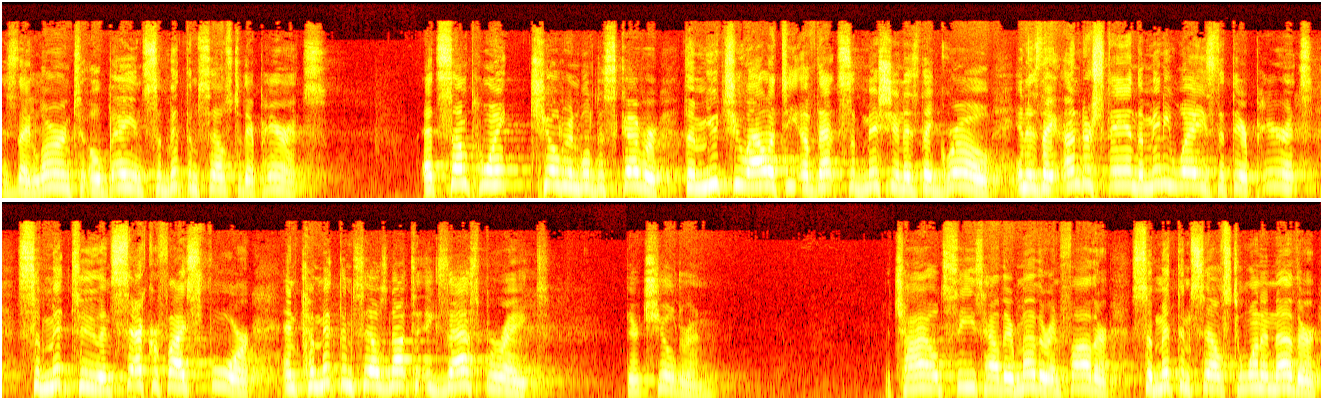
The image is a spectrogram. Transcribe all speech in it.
as they learn to obey and submit themselves to their parents. At some point, children will discover the mutuality of that submission as they grow and as they understand the many ways that their parents submit to and sacrifice for and commit themselves not to exasperate their children. The child sees how their mother and father submit themselves to one another,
